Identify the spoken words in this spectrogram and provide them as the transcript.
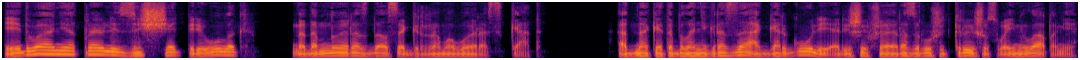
едва они отправились защищать переулок, надо мной раздался громовой раскат. Однако это была не гроза, а горгулья, решившая разрушить крышу своими лапами.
